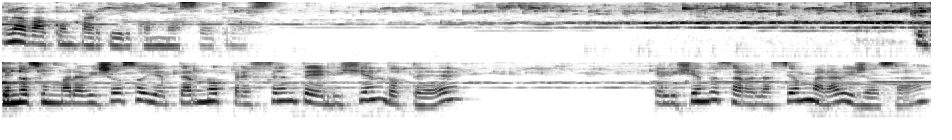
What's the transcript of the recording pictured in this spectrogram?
la va a compartir con nosotros. Que tengas un maravilloso y eterno presente eligiéndote, ¿eh? Eligiendo esa relación maravillosa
